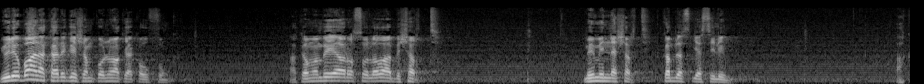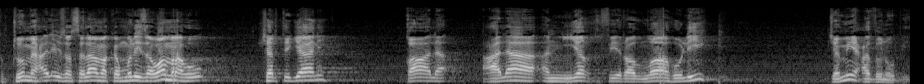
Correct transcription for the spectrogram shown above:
yule bwana akaregesha mkono wake akaufunga akamwambia ya rasulullah bi shart mimi nina sharti kabla sijasilimu akamtume alayhi salam akamuuliza wama hu sharti gani qala ala an yaghfira Allah li jami'a dhunubi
